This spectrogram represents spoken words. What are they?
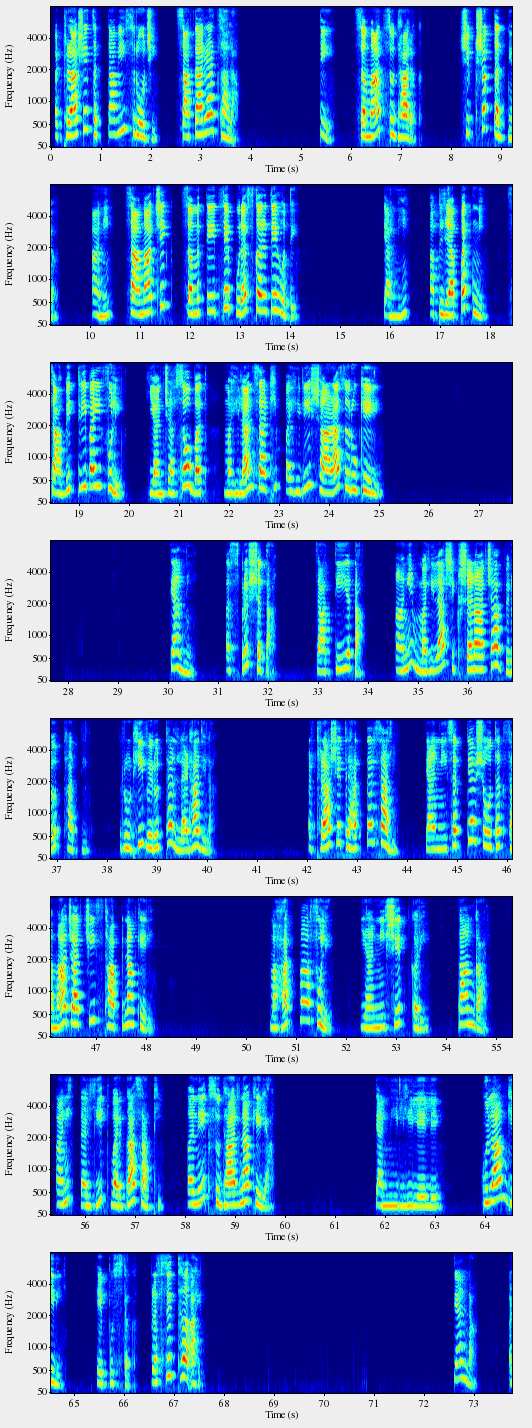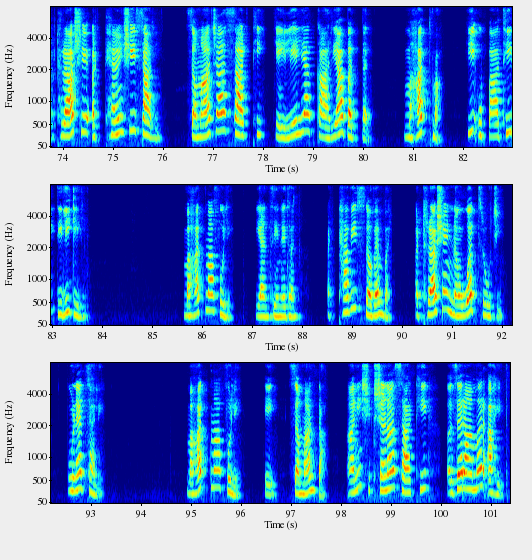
अठराशे सत्तावीस रोजी साताऱ्यात झाला. ते समाजसुधारक शिक्षक तज्ज्ञ आणि सामाजिक समतेचे पुरस्कर्ते होते. त्यांनी आपल्या पत्नी सावित्रीबाई फुले यांच्यासोबत महिलांसाठी पहिली शाळा सुरू केली. त्यांनी अस्पृश्यता जातीयता आणि महिला शिक्षणाच्या विरोधातील रूढीविरुद्ध लढा दिला. अठराशे त्र्याहत्तर साली त्यांनी सत्यशोधक समाजाची स्थापना केली. महात्मा फुले यांनी शेतकरी कामगार आणि दलित वर्गासाठी अनेक सुधारणा केल्या. त्यांनी लिहिलेले गुलामगिरी हे पुस्तक प्रसिद्ध आहे. त्यांना अठराशे अठ्ठ्याऐंशी साली समाजासाठी केलेल्या कार्याबद्दल महात्मा ही उपाधी दिली गेली. महात्मा फुले यांचे निधन अठ्ठावीस नोव्हेंबर अठराशे नव्वद रोजी पुण्यात झाले. महात्मा फुले हे समानता आणि शिक्षणासाठी अजरामर आहेत.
